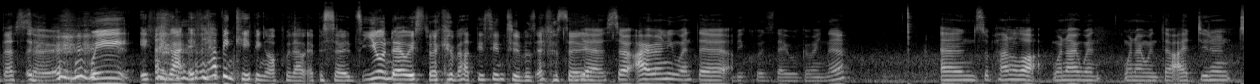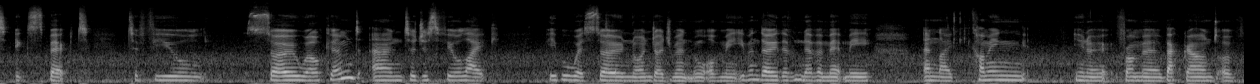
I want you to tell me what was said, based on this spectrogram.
That's So- we. If you guys, if you have been keeping up with our episodes, you'll know we spoke about this in Tuba's episode. Yeah, so I only went there because they were going there. And subhanallah, when I went when I went there, I didn't expect to feel so welcomed and to just feel like people were so non-judgmental of me, even though they've never met me, and like coming, you know, from a background of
